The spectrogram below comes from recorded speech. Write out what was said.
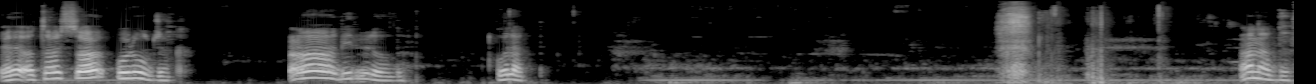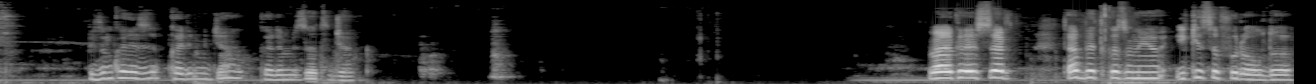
E, atarsa gol olacak. Aa bir bir oldu. Gol attı. Anadır. Bizim kaleci kalemici kalemizi atacak. Ve arkadaşlar tablet kazanıyor. 2-0 oldu.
